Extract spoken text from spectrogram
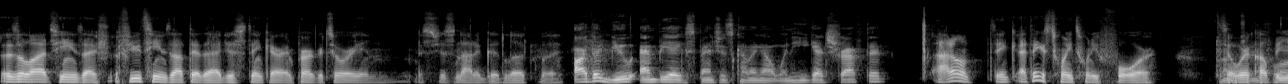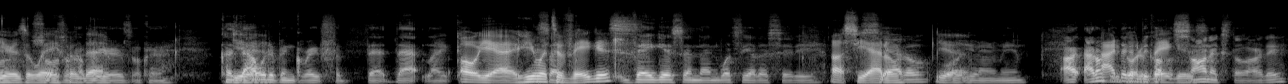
there's a lot of teams, I, a few teams out there that I just think are in purgatory, and it's just not a good look. But Are there new NBA expansions coming out when he gets drafted? I don't think I think it's 2024, so we're a couple 2024? years So away a from couple that. Years, okay. Because Yeah. that would have been great for that. That like Oh yeah, he went to Vegas, Vegas, and then what's the other city? uh, Seattle. Seattle. Yeah. Or, you know what I mean. I, I don't think I'd they're go gonna be to called the Sonics, though, are they?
